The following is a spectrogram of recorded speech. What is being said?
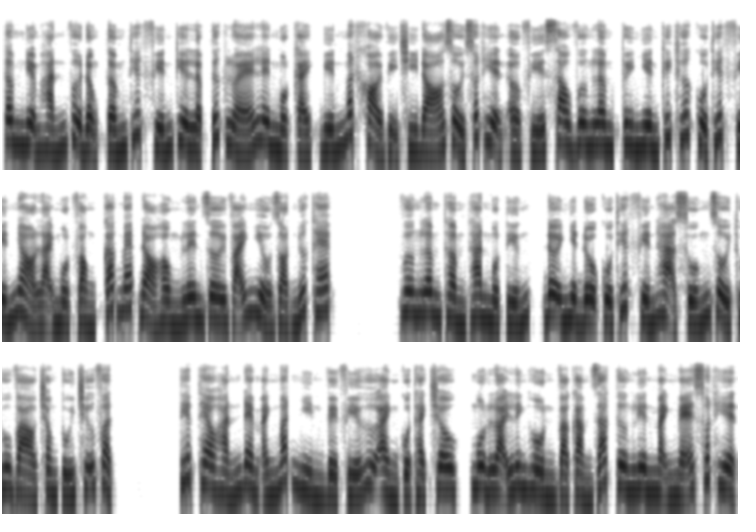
Tâm niệm hắn vừa động tấm thiết phiến kia lập tức lóe lên một cái, biến mất khỏi vị trí đó rồi xuất hiện ở phía sau Vương Lâm, tuy nhiên kích thước của thiết phiến nhỏ lại một vòng, các mép đỏ hồng lên rơi vãi nhiều giọt nước thép. Vương Lâm thầm than một tiếng, đợi nhiệt độ của thiết phiến hạ xuống rồi thu vào trong túi chữ vật. Tiếp theo hắn đem ánh mắt nhìn về phía hư ảnh của Thạch Châu, một loại linh hồn và cảm giác tương liên mạnh mẽ xuất hiện.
